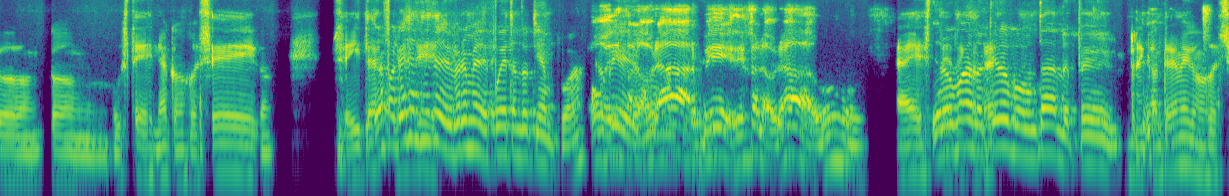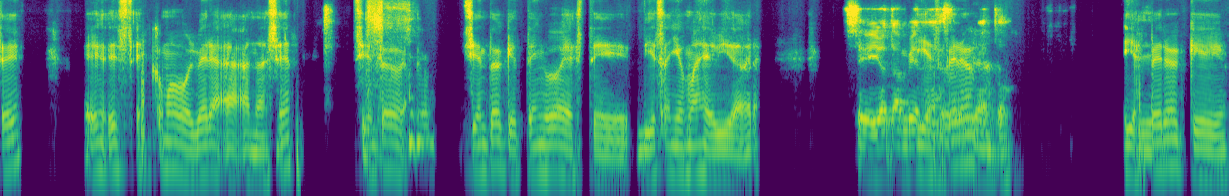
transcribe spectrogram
con, con ustedes, ¿no? Con José, con Ceita. Rafa, ¿qué sentiste de verme después de tanto tiempo? ah? Oh, déjalo hablar, ve, déjalo hablar. oh. a este, Pero, reencontrar- quiero preguntarle, pe. reencontrarme con José es, es, es como volver a, a nacer. Siento, siento que tengo este 10 años más de vida ahora. Sí, yo también. Y espero-. Y Sí. espero que,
